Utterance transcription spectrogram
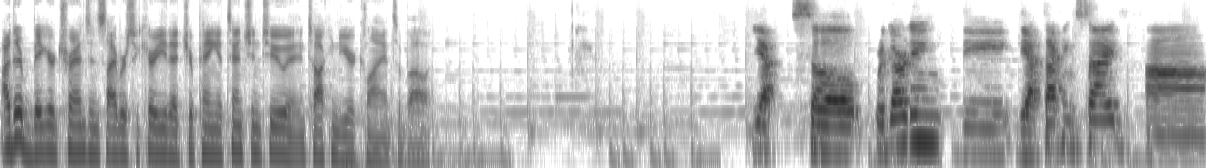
are there bigger trends in cybersecurity that you're paying attention to and talking to your clients about? Yeah. So regarding the the attacking side, uh,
